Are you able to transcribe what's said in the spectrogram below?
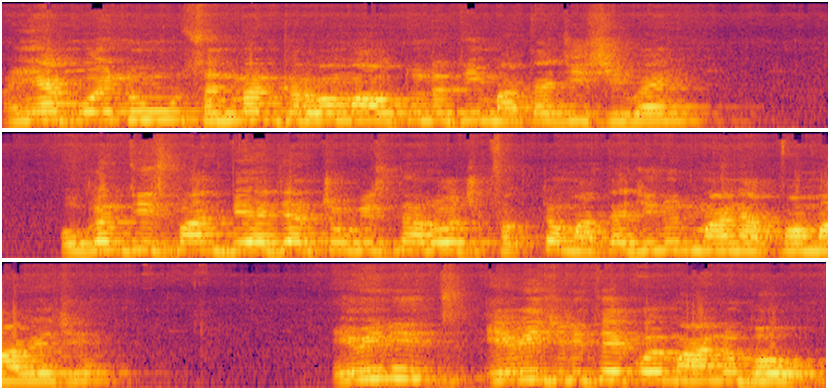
અહીંયા કોઈનું સન્માન કરવામાં આવતું નથી માતાજી સિવાય. ઓગણત્રીસ પાંચ બે હજાર ચોવીસના રોજ ફક્ત માતાજીનું જ માન આપવામાં આવે છે. એવી એવી જ રીતે કોઈ મહાનુભવ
